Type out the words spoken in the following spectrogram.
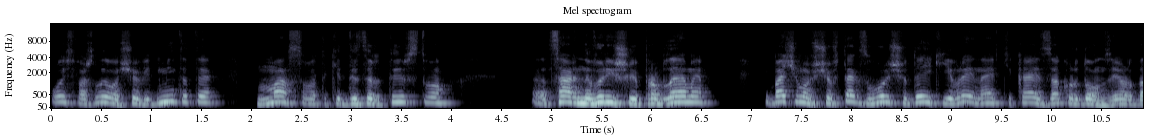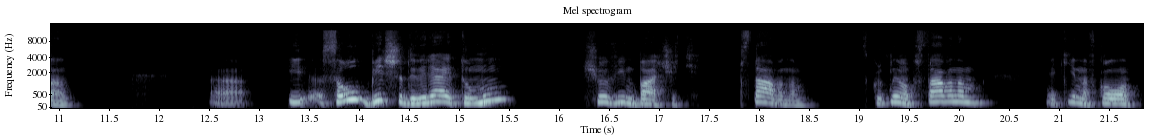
Ось важливо, що відмітити: масове таке дезертирство. Е, Цар не вирішує проблеми. І бачимо, що в текст говорить, що деякі євреї навіть тікають за кордон, за Йордан. Е, І Саул більше довіряє тому, що він бачить обставинам, скрутним обставинам, які навколо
